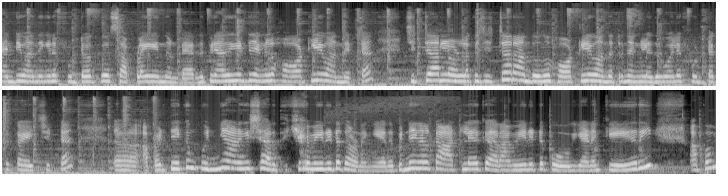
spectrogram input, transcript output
ആന്റി വന്നിങ്ങനെ ഫുഡൊക്കെ സപ്ലൈ ചെയ്യുന്നുണ്ടായിരുന്നു. പിന്നെ അത് കഴിഞ്ഞിട്ട് ഞങ്ങൾ ഹോട്ടലിൽ വന്നിട്ട് ചിറ്റാറിലുള്ള ചിറ്റാറാന്ന് തോന്നുന്നു ഹോട്ടലിൽ വന്നിട്ട് ഞങ്ങൾ ഇതുപോലെ ഫുഡൊക്കെ കഴിച്ചിട്ട് അപ്പോഴത്തേക്കും കുഞ്ഞാണെങ്കിൽ ഛർദ്ദിക്കാൻ വേണ്ടിയിട്ട് തുടങ്ങിയത്. പിന്നെ ഞങ്ങൾ കാട്ടിലേക്ക് കയറാൻ വേണ്ടിയിട്ട് പോവുകയാണ്. കയറി അപ്പം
